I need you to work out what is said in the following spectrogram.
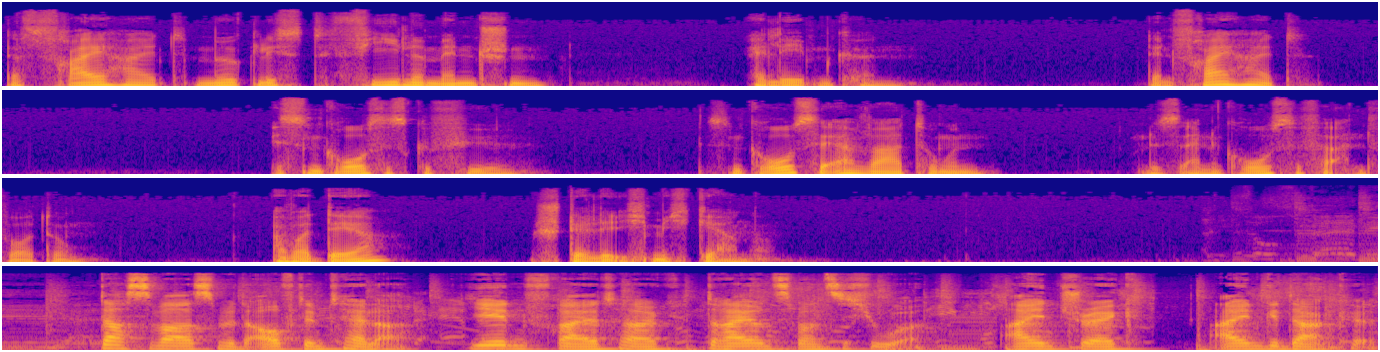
dass Freiheit möglichst viele Menschen erleben können. Denn Freiheit ist ein großes Gefühl. Es sind große Erwartungen und es ist eine große Verantwortung. Aber der stelle ich mich gerne. Das war's mit Auf dem Teller. Jeden Freitag 23 Uhr. Ein Track, ein Gedanke.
